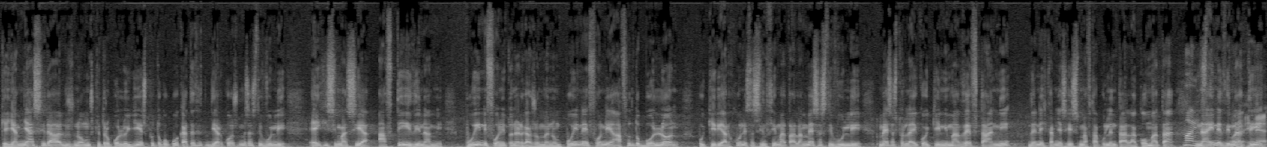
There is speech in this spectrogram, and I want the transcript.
Και για μια σειρά άλλους νόμους και τροπολογίες που το ΚΚΟ κατέθεται διαρκώς μέσα στη Βουλή. Έχει σημασία αυτή η δύναμη που είναι η φωνή των εργαζομένων, που είναι η φωνή αυτών των πολλών που κυριαρχούν στα συνθήματα, αλλά μέσα στη Βουλή, μέσα στο λαϊκό κίνημα δεν φτάνει, δεν έχει καμία σχέση με αυτά που λένε τα άλλα κόμματα, να είναι δυνατή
